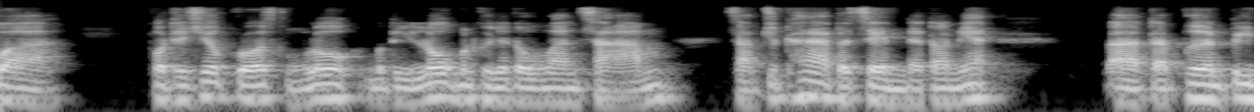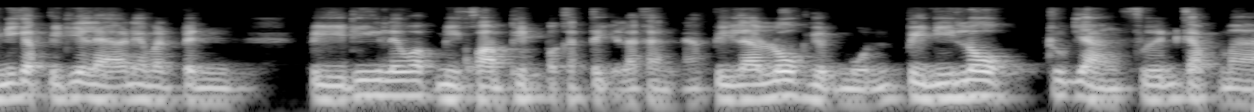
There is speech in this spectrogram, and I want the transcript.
กว่า potential growth ของโลกปกติโลกมันควรจะโตประมาณ 3 3.5%แต่ตอนนี้ แต่เพลินปีนี้กับปีที่แล้วเนี่ยมันเป็นปีที่เรียกว่ามีความผิดปกติแล้วกันนะปีแล้วโลกหยุดหมุน ปีนี้โลกทุกอย่างฟื้นกลับมา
